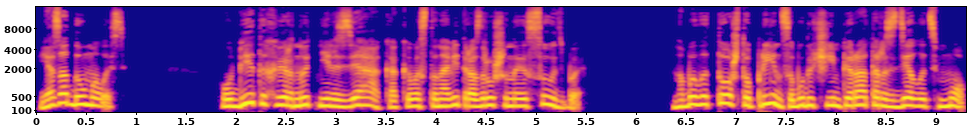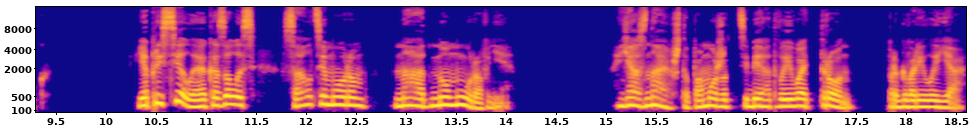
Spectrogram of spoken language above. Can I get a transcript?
Я задумалась. Убитых вернуть нельзя, как и восстановить разрушенные судьбы. Но было то, что принц, будучи император, сделать мог. Я присела и оказалась с Алтимором на одном уровне. «Я знаю, что поможет тебе отвоевать трон», — проговорила я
